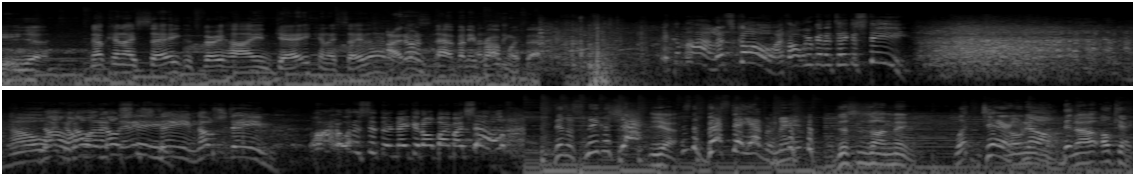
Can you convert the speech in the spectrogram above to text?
Yeah. Now can I say it's very high and gay? Can I say that? I don't have any problem with that. Hey, come on, let's go. I thought we were going to take a steam. No, No, I don't no, want no any steam. steam. No steam. Well, I don't want to sit there naked all by myself. There's a sneaker shack? Yeah. This is the best day ever, man. This is on me. What? Jerry, Don't no. even- This- no. Okay.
